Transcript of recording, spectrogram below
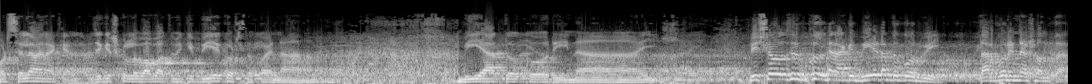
ওর ছেলে হয় না কেন? জিজ্ঞেস করল, বাবা, তুমি কি বিয়ে করছ? কয়, না। বিয়া তো করি নাই। বিশ্ব হুজুর বললেন, আগে বিয়েটা তো করবি, তারপরে না সন্তান।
